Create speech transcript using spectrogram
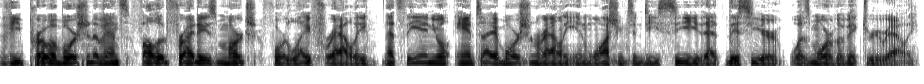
The pro-abortion events followed Friday's March for Life rally. That's the annual anti-abortion rally in Washington D.C. that this year was more of a victory rally.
